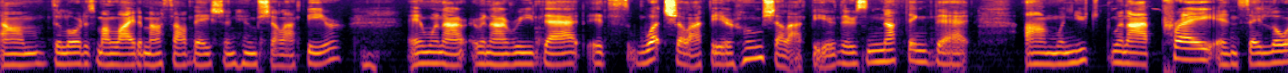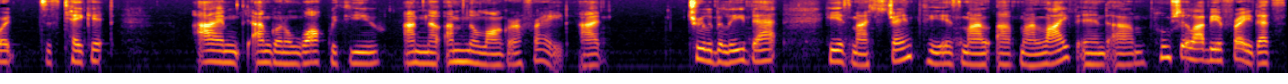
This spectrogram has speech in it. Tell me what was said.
Um, the Lord is my light and my salvation. Whom shall I fear? Mm. And when I when I read that, it's what shall I fear? Whom shall I fear? There's nothing that um, when you when I pray and say, Lord, just take it. I'm I'm going to walk with you. I'm no I'm no longer afraid. I truly believe that He is my strength. He is my of my life, and um, whom shall I be afraid? That's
